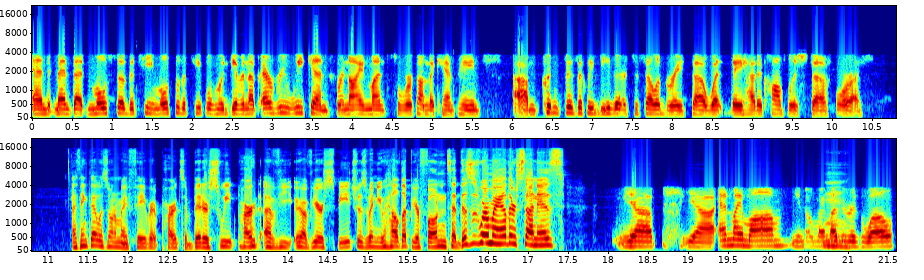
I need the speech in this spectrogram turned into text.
and it meant that most of the team, most of the people who had given up every weekend for nine months to work on the campaign, um, couldn't physically be there to celebrate uh, what they had accomplished uh, for us. I think that was one of my favorite parts, a bittersweet part of of your speech was when you held up your phone and said, "This is where my other son is." Yeah, yeah, and my mom, you know, my mm. mother as well.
